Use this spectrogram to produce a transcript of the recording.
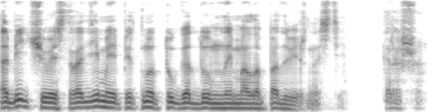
Обидчивость — родимое пятно тугодумной малоподвижности. Хорошо.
